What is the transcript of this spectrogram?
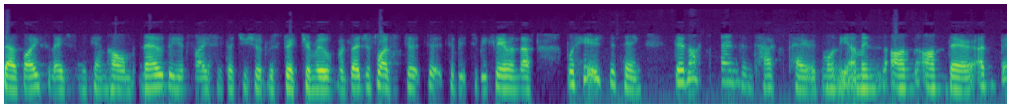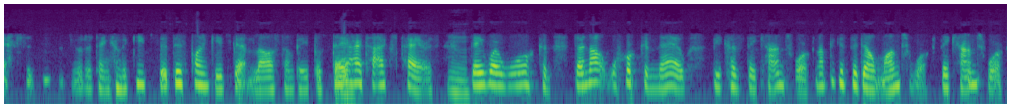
self isolate when you came home. Now the advice is that you should restrict your movements. I just wanted to, to, to, be, to be clear on that. But here's the thing they're not spending taxpayers' money. I mean, on, on their, at best, this is the other thing, and it keeps, at this point keeps getting lost on people. They are taxpayers. Mm. They were working. They're not working now because they can't work, not because they don't want to work. They can't work.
